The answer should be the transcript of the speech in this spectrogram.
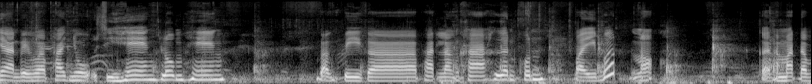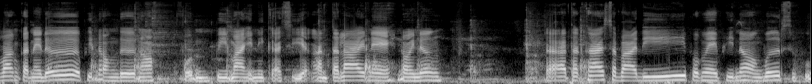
ย่านไปว่าพายุสีแห้งลมแห้งบางปีก็พัดหลังคาเฮือนคนไปเบิดเนาะก็ระมัดระวังกันในเด้อพี่น้องเด้อเนาะฝนปีใหม่นี่ก็เสี่ยงอันตรายแน่หน่อยหนึงก็ทักทายสบายดีพ่อแม่พี่น้องเบิร์ดสุขุ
